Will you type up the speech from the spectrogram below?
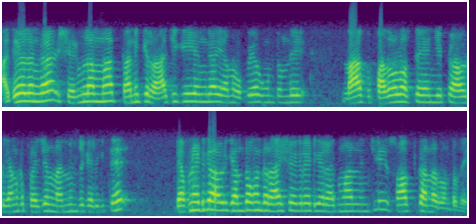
అదేవిధంగా షర్మిలమ్మ తనకి రాజకీయంగా ఏమైనా ఉపయోగం ఉంటుంది? నాకు పదవులు వస్తాయని చెప్పి ఆవిడ కనుక ప్రజలు నమ్మించగలిగితే డెఫినెట్గా ఆవిడకి ఎంతో కొంత రాజశేఖర రెడ్డి గారి అభిమానుల నుంచి సాఫ్ట్ కార్నర్ ఉంటుంది.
